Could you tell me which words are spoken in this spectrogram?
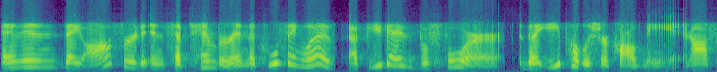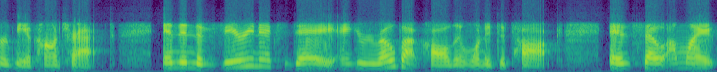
And then they offered in September. And the cool thing was, a few days before, the e-publisher called me and offered me a contract. And then the very next day, Angry Robot called and wanted to talk. And so I'm like,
